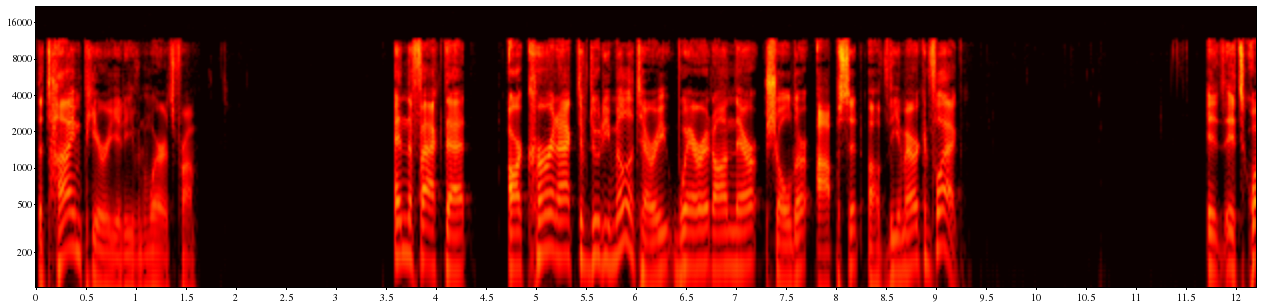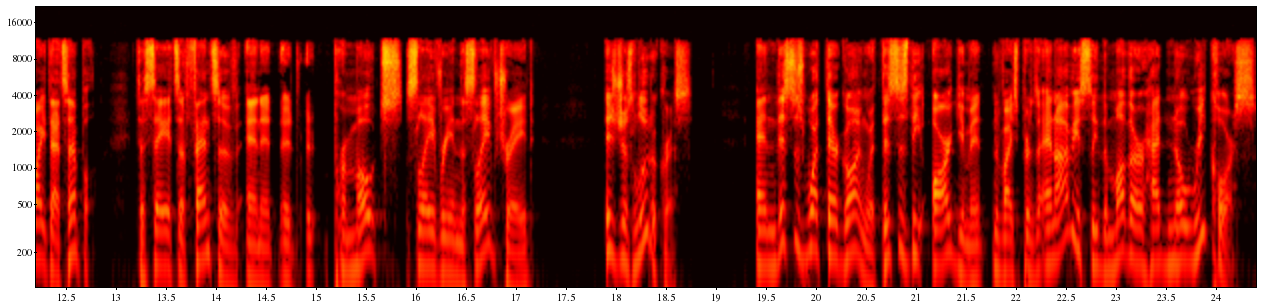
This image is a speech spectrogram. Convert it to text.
the time period, even where it's from. And the fact that our current active duty military wear it on their shoulder opposite of the American flag. It, it's quite that simple. To say it's offensive and it, it, it promotes slavery in the slave trade is just ludicrous. And this is what they're going with. This is the argument, the vice president. And obviously, the mother had no recourse.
